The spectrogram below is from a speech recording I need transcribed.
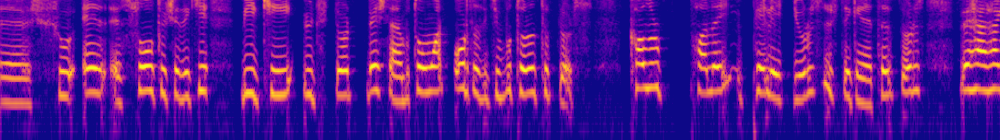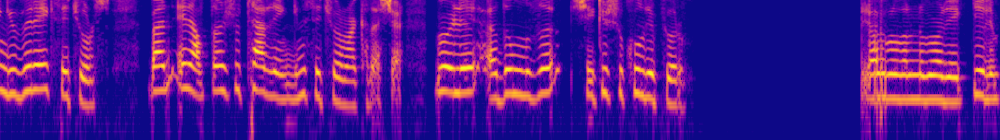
Ee, şu en e, sol köşedeki 1, 2, 3, 4, 5 tane buton var. Ortadaki butona tıklıyoruz. Color Palette diyoruz. Üsttekine tıklıyoruz. Ve herhangi bir renk seçiyoruz. Ben en alttan şu ter rengini seçiyorum arkadaşlar. Böyle adımımızı şekil şukul yapıyorum. Biraz buralarını böyle ekleyelim.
